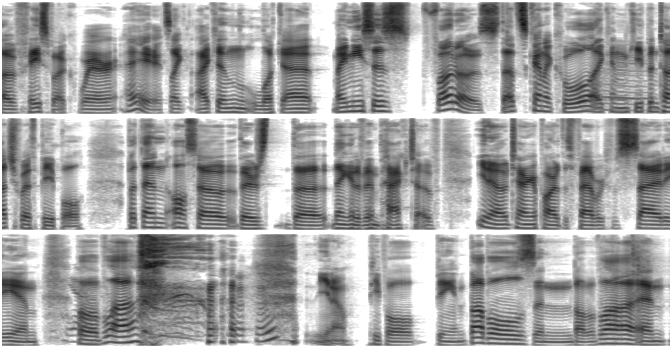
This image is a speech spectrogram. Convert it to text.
of Facebook where hey, it's like I can look at my niece's photos. That's kind of cool. I can keep mm. in touch with people. But then also there's the negative impact of, you know, tearing apart this fabric of society and blah blah blah. Mhm. you know, people being in bubbles and blah blah blah, and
